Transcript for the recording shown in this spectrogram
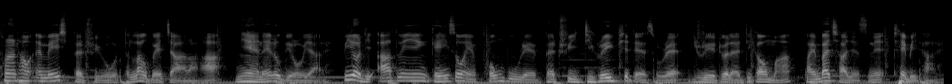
9000 mAh battery ကိုဒီလောက်ပဲကြာတာကမြန်တယ်လို့ပြောလို့ရတယ်ပြီးတော့ဒီအားသွင်းရင်ဂိမ်းဆော့ရင်ဖုန်းပူတဲ့ battery degrade ဖြစ်တယ်ဆိုတော့လူတွေအတွက်လည်းဒီကောက်မှာ bypass charging စနစ်ထည့်ပေးထားတယ်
